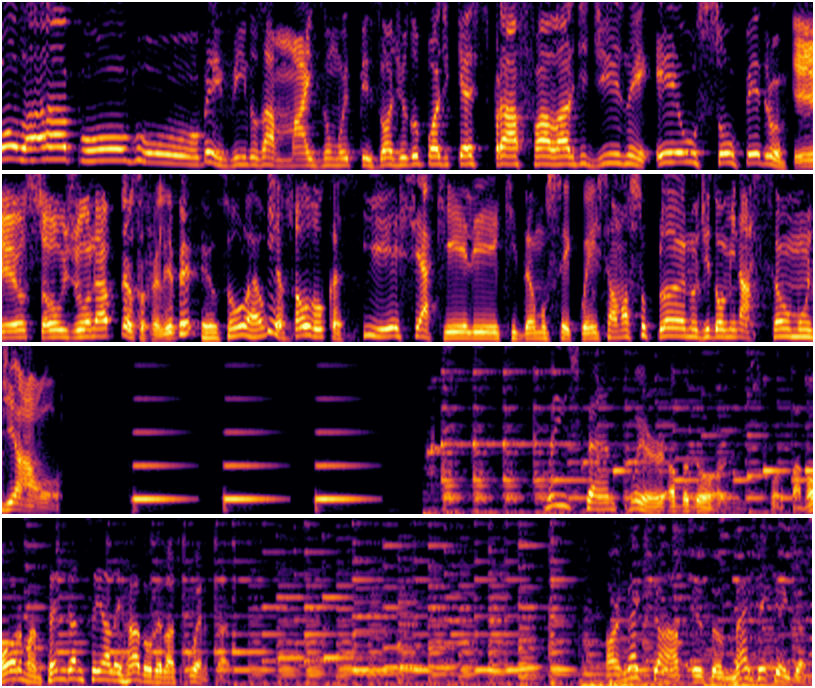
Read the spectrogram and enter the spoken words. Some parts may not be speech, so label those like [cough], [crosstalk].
Olá, povo! Bem-vindos a mais um episódio do podcast para falar de Disney. Eu sou o Pedro. Eu sou o Juna. Eu sou o Felipe. Eu sou o Léo. E eu sou o Lucas. E esse é aquele que damos sequência ao nosso plano de dominação mundial. Please stand clear of the doors. Por favor, manténganse alejado de las puertas. Our next stop is the Magic Kingdom.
